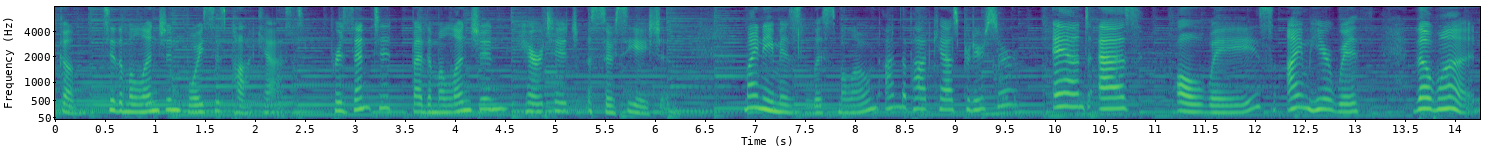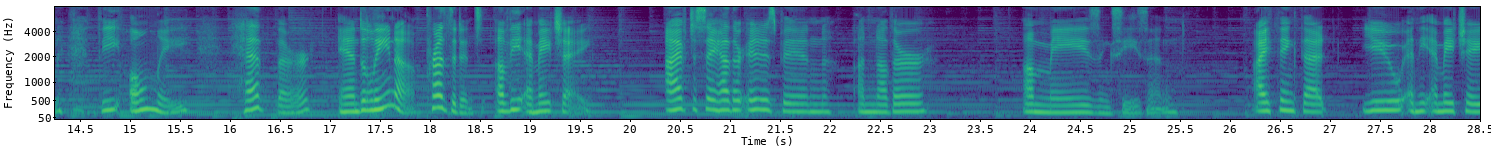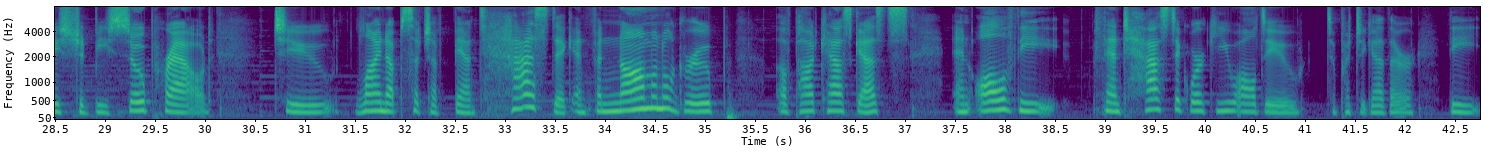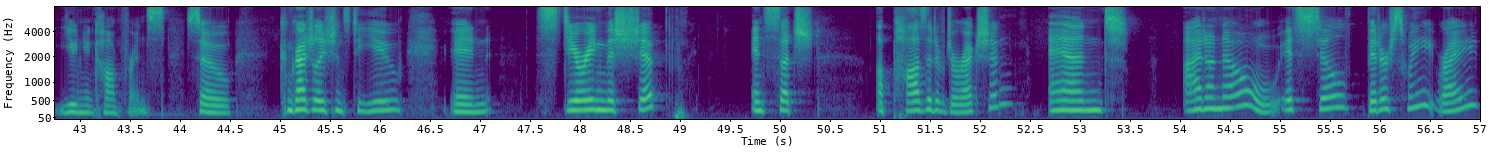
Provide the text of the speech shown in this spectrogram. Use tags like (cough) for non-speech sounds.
Welcome to the Melungeon Voices Podcast, presented by the Melungeon Heritage Association. My name is Liz Malone. I'm the podcast producer. And as always, I'm here with the one, the only Heather Andolina, president of the MHA. I have to say, Heather, it has been another amazing season. I think that you and the MHA should be so proud to line up such a fantastic and phenomenal group of podcast guests and all of the fantastic work you all do to put together the union conference. So, congratulations to you in steering the ship in such a positive direction. And I don't know, it's still bittersweet, right?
